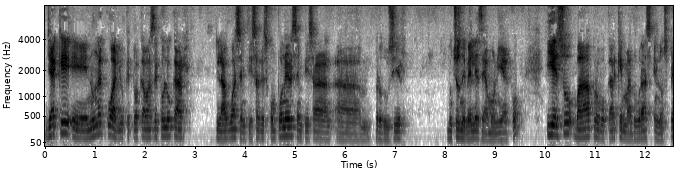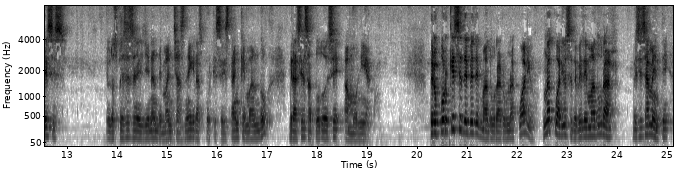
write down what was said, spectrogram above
ya que eh, en un acuario que tú acabas de colocar, el agua se empieza a descomponer, se empieza a, producir muchos niveles de amoníaco y eso va a provocar quemaduras en los peces. Los peces se llenan de manchas negras porque se están quemando gracias a todo ese amoníaco. Pero ¿por qué se debe de madurar un acuario? Un acuario se debe de madurar precisamente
